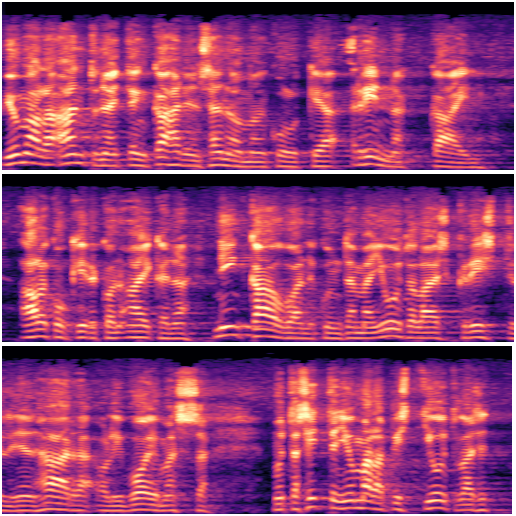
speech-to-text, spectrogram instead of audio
Jumala antoi näiden kahden sanoman kulkea rinnakkain alkukirkon aikana niin kauan, kun tämä juutalaiskristillinen haara oli voimassa, mutta sitten Jumala pisti juutalaiset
